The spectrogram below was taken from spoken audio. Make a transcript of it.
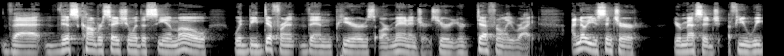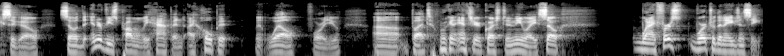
that this conversation with the CMO would be different than peers or managers. You're you're definitely right. I know you sent your your message a few weeks ago. So the interview's probably happened. I hope it went well for you. Uh, but we're going to answer your question anyway. So when I first worked with an agency,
